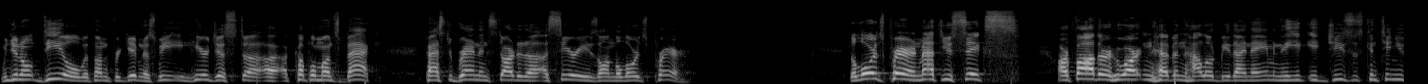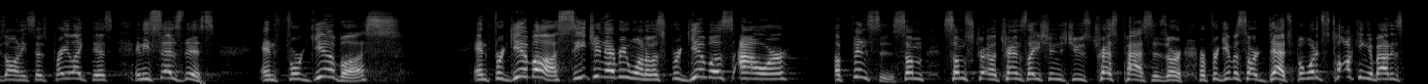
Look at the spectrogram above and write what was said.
When you don't deal with unforgiveness, we hear just uh, a couple months back, Pastor Brandon started a, a series on the Lord's Prayer. The Lord's Prayer in Matthew 6 our Father who art in heaven, hallowed be thy name. And he, he, Jesus continues on. He says, Pray like this. And he says this, and forgive us, and forgive us, each and every one of us, forgive us our offenses. Some, some uh, translations use trespasses or, or forgive us our debts. But what it's talking about is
